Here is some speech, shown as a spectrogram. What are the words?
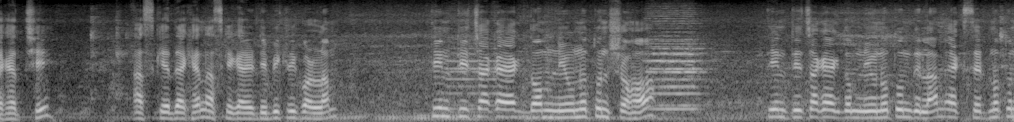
দেখাচ্ছি। আজকে দেখেন, আজকে গাড়িটি বিক্রি করলাম। তিনটি চাকা একদম নিউ, নতুন সহ। তিনটি চাকা একদম নিউ, নতুন দিলাম। এক সেট নতুন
